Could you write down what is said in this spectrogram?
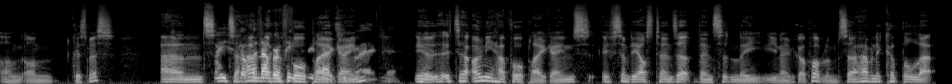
on on Christmas, and Based to have like a four player game. playing, yeah. You know, to only have four player games. If somebody else turns up, then suddenly you know you've got a problem. So having a couple that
